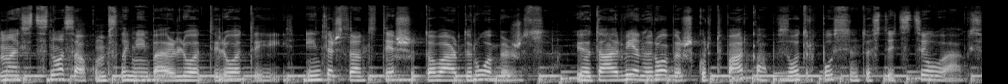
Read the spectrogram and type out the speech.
Man liekas, tas nosaukums slimībā ir ļoti, ļoti interesants tieši to vārdu robežas. Jo tā ir viena robeža, kur tu pārkāp uz otru pusi, un tas ir cilvēks.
